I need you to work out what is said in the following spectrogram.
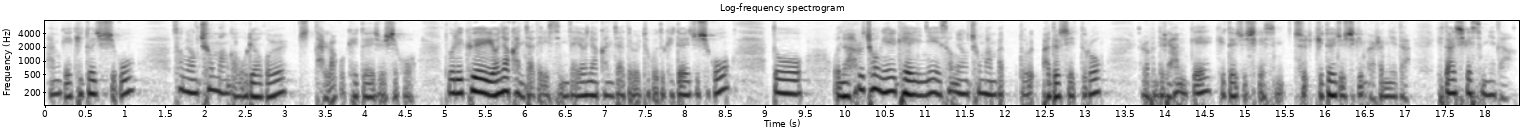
함께 기도해 주시고 성령 충만과 오력을 달라고 기도해 주시고 또 우리 교회에 연약한 자들이 있습니다. 연약한 자들을 두고도 기도해 주시고 또 오늘 하루 종일 개인이 성령 충만 받을 수 있도록 여러분들이 함께 기도해 주시겠습니다. 기도해 주시기 바랍니다. 기도하시겠습니다.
